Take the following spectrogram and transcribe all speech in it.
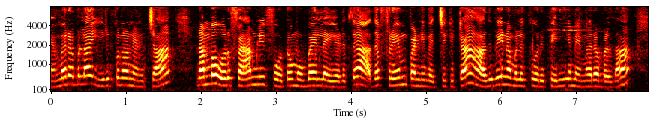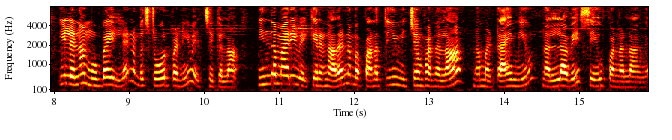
மெமரபிளாக இருக்கணும்னு நினச்சா நம்ம ஒரு ஃபேமிலி ஃபோட்டோ மொபைலில் எடுத்து அதை ஃப்ரேம் பண்ணி வச்சுக்கிட்டா அதுவே நம்மளுக்கு ஒரு பெரிய மெமரபிள் தான். இல்லைன்னா மொபைலில் நம்ம ஸ்டோர் பண்ணி வச்சுக்கலாம். இந்த மாதிரி வைக்கிறனால நம்ம பணத்தையும் மிச்சம் பண்ணலாம். நம்ம டைமையும் நல்லாவே சேவ் பண்ணலாங்க.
